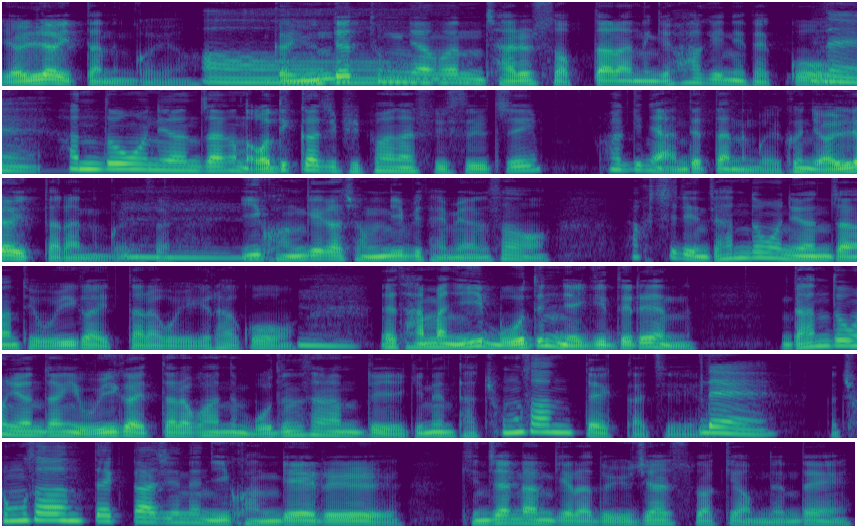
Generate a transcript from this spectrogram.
열려 있다는 거예요. 어. 그러니까 윤 대통령은 자를 수 없다라는 게 확인이 됐고 네. 한동훈 위원장은 어디까지 비판할 수 있을지 확인이 안 됐다는 거예요. 그건 열려 있다라는 거예요. 그래서 음. 이 관계가 정립이 되면서 확실히 이제 한동훈 위원장한테 우위가 있다라고 얘기를 하고 음. 근데 다만 이 모든 얘기들은 그러니까 한동훈 위원장이 우위가 있다라고 하는 모든 사람들 얘기는 다 총선 때까지예요. 네. 총선 때까지는 이 관계를 긴장 관계라도 유지할 수밖에 없는데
